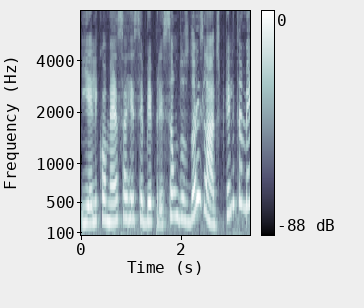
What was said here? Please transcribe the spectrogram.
E ele começa a receber pressão dos dois lados, porque ele também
